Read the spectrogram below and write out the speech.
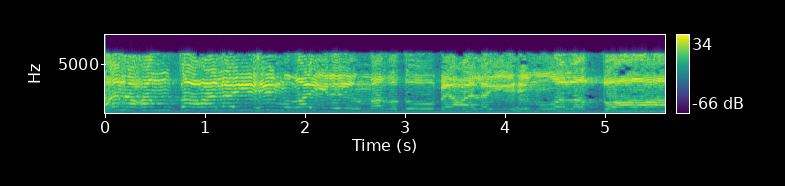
أنعمت عليهم غير المغضوب عليهم ولا الضالين.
